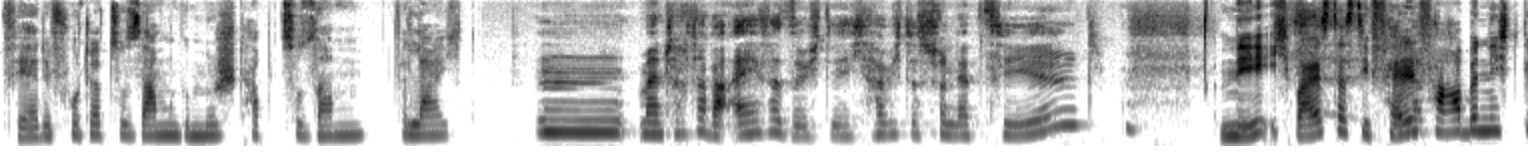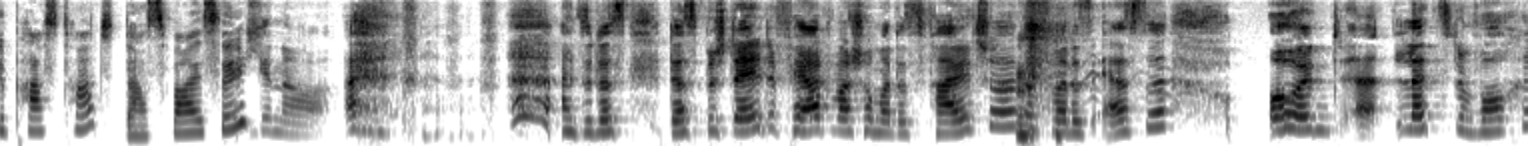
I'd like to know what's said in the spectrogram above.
Pferdefutter zusammengemischt habt, zusammen vielleicht? Mm, Meine Tochter war eifersüchtig. Habe ich das schon erzählt? Nee, ich weiß, dass die Fellfarbe nicht gepasst hat. Das weiß ich. Genau. Also das, das bestellte Pferd war schon mal das Falsche, das war das Erste. Und äh, letzte Woche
